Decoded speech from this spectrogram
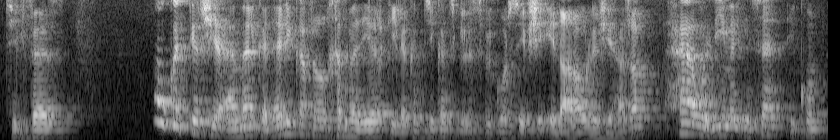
التلفاز أو كدير شي عمل كذلك في الخدمة ديالك. إلا كنتي كتجلس في الكرسي في شي إدارة ولا شي حاجة حاول ديما الإنسان يكون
